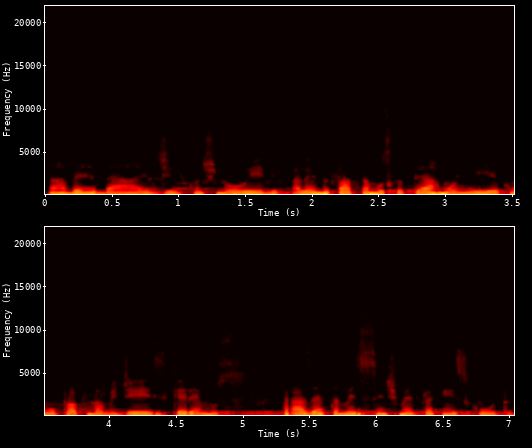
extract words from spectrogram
Na verdade, continuou ele, além do fato da música ter harmonia, como o próprio nome diz, queremos trazer também esse sentimento para quem escuta.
